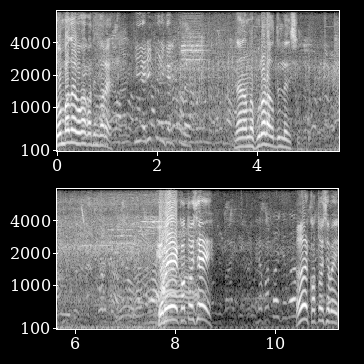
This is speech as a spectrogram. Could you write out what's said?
লম্বা যায় বোকা কদিন পরে? না না, আমরা পুরোটা দিলে দিছি। কেউ ভাই, কত হয়েছে ওই কত হয়েছে ভাই?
